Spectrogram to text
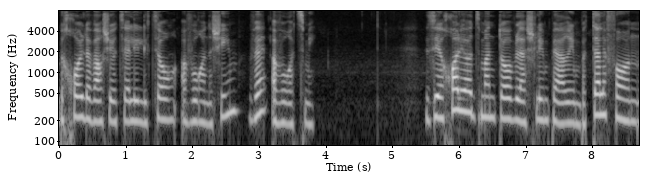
בכל דבר שיוצא לי ליצור עבור אנשים ועבור עצמי. זה יכול להיות זמן טוב להשלים פערים בטלפון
